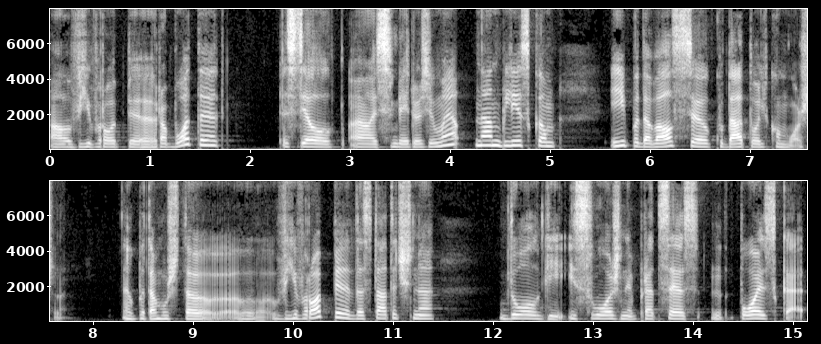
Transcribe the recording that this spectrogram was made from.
а, в Европе работает, сделал а, себе резюме на английском и подавался куда только можно. Э, потому что э, в Европе достаточно долгий и сложный процесс поиска,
